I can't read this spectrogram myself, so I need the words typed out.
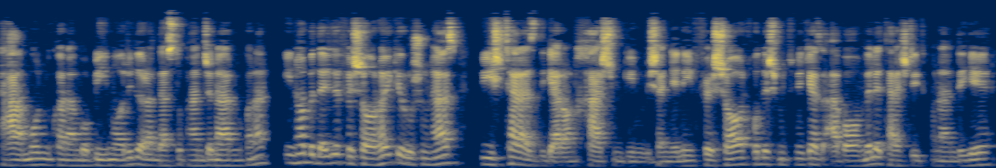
تحمل می‌کنن با بیماری دارن دست و پنجه نرم می‌کنن اینها به دلیل فشارهایی که روشون هست بیشتر از دیگران خشمگین میشن. یعنی فشار خودش می‌تونه که از عوامل تشدید کننده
